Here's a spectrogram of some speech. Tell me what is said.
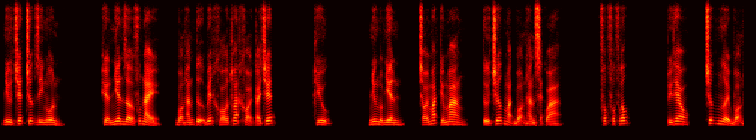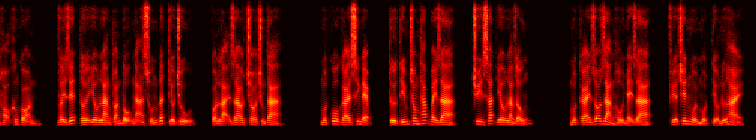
như chết trước di ngôn. Hiển nhiên giờ phút này, bọn hắn tự biết khó thoát khỏi cái chết. Hiu nhưng đột nhiên trói mắt kiếm mang, từ trước mặt bọn hắn sẽ qua. Phốc phốc phốc tùy theo, trước người bọn họ không còn, vây rết tới yêu lang toàn bộ ngã xuống đất thiếu chủ, còn lại giao cho chúng ta. Một cô gái xinh đẹp, từ tím trong tháp bay ra, truy sát yêu lang giống. Một cái rõ ràng hổ nhảy ra, phía trên ngồi một tiểu nữ hải,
